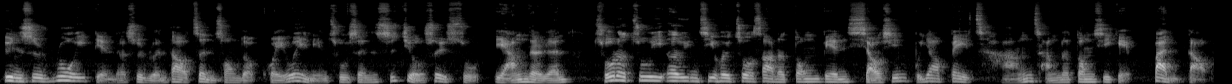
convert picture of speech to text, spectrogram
运势弱一点的是轮到正冲的癸未年出生十九岁属羊的人，除了注意厄运机会坐煞的东边，小心不要被长长的东西给绊倒。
